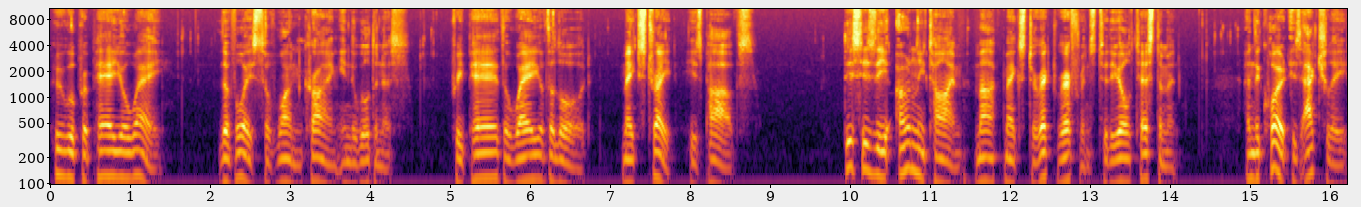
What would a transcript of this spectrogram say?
who will prepare your way, the voice of one crying in the wilderness, Prepare the way of the Lord, make straight his paths. This is the only time Mark makes direct reference to the Old Testament, and the quote is actually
